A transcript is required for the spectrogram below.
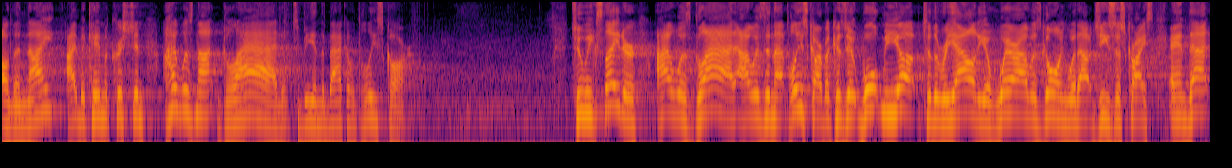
On the night I became a Christian, I was not glad to be in the back of a police car. Two weeks later, I was glad I was in that police car because it woke me up to the reality of where I was going without Jesus Christ. And that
